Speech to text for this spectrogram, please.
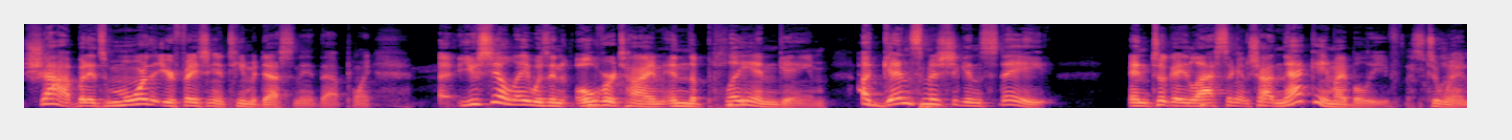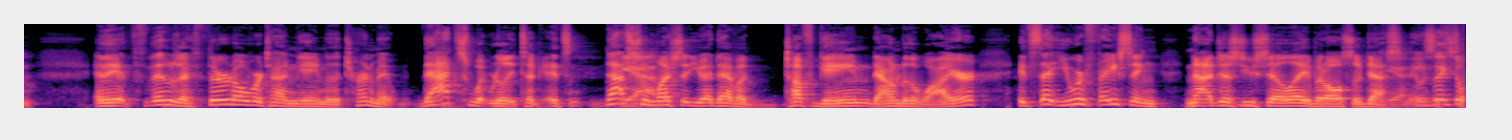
shot, but it's more that you're facing a team of destiny at that point. Uh, UCLA was in overtime in the play-in game against Michigan State and took a last-second shot in that game, I believe, to win. and they had, this was a third overtime game of the tournament. That's what really took. It's not so much that you had to have a tough game down to the wire. It's that you were facing not just UCLA but also Destiny. Yeah, it was like It's the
